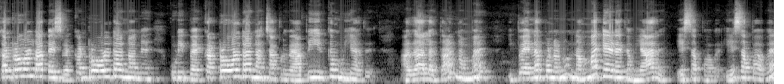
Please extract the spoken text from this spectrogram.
கண்ட்ரோல்டா பேசுறேன். கண்ட்ரோல்டா நான் குடிப்பேன். கண்ட்ரோல்டா நான் சாப்பிடுவேன். அப்படி இருக்க முடியாது. அதால தான் நம்ம இப்ப என்ன பண்ணணும்? நம்ம கேடகம் யாரு? ஏசப்பாவை. ஏசப்பாவை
